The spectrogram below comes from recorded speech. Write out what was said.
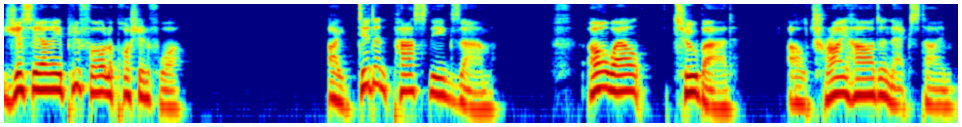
J'essaierai plus fort la prochaine fois. I didn't pass the exam. Oh well, too bad. I'll try harder next time.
